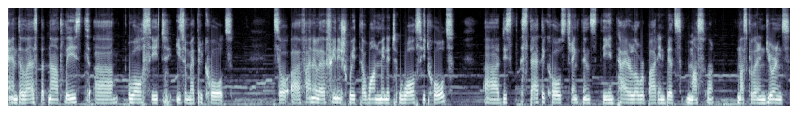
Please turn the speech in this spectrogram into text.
And the last but not least uh, wall sit isometric holds. So uh, finally I finish with a one minute wall sit holds. Uh, this static hold strengthens the entire lower body and builds muscle muscular endurance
